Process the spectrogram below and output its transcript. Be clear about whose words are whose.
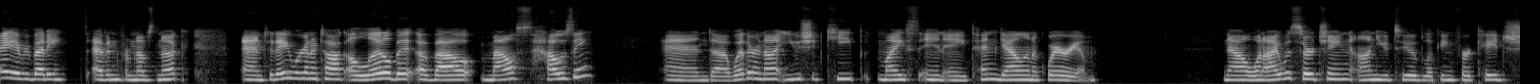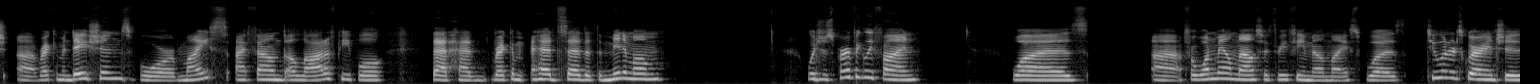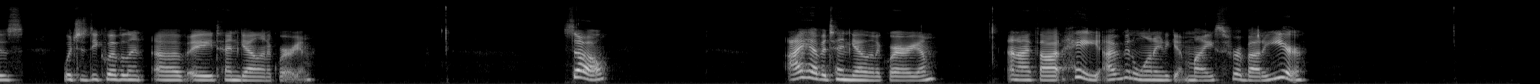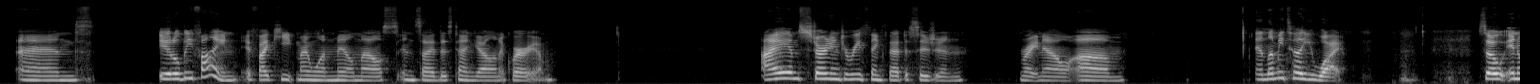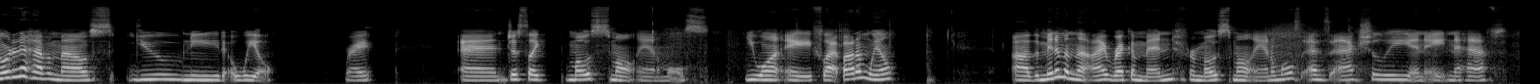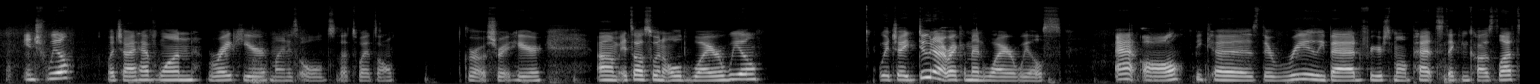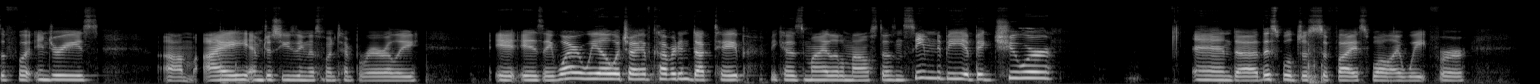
Speaker 1: Hey everybody, it's Evan from Nubs Nook, and today we're going to talk a little bit about mouse housing and uh, whether or not you should keep mice in a 10 gallon aquarium. Now, when I was searching on YouTube looking for cage uh, recommendations for mice, I found a lot of people that had had said that the minimum, which is perfectly fine, was uh, for one male mouse or three female mice was 200 square inches, which is the equivalent of a 10 gallon aquarium. So, I have a 10 gallon aquarium, and I thought, hey, I've been wanting to get mice for about a year. And it'll be fine if I keep my one male mouse inside this 10 gallon aquarium. I am starting to rethink that decision right now. Um, and let me tell you why. So, in order to have a mouse, you need a wheel, right? And just like most small animals, you want a flat bottom wheel. Uh, the minimum that I recommend for most small animals is actually an 8.5 inch wheel, which I have one right here. Mine is old, so that's why it's all gross right here. Um, it's also an old wire wheel, which I do not recommend wire wheels at all because they're really bad for your small pets. They can cause lots of foot injuries. Um, I am just using this one temporarily. It is a wire wheel which I have covered in duct tape because my little mouse doesn't seem to be a big chewer. And uh, this will just suffice while I wait for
